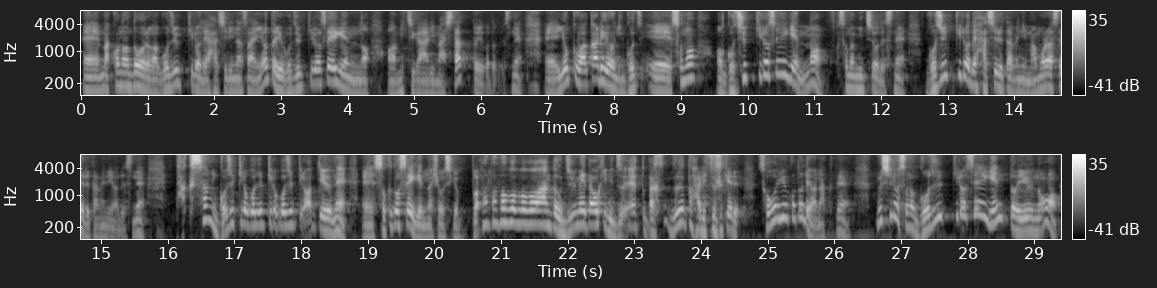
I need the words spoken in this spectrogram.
えー、まあ、この道路は50キロで走りなさいよという50キロ制限の道がありましたということですね。えー、よくわかるように、えー、その50キロ制限のその道をですね50キロで走るために守らせるためにはですねたくさん50キロ50キロ50キロっていうね、えー、速度制限の標識をバババババババーンと10メーターおきにずっとずっと張り続けるそういうことではなくてむしろその50キロ制限というのを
